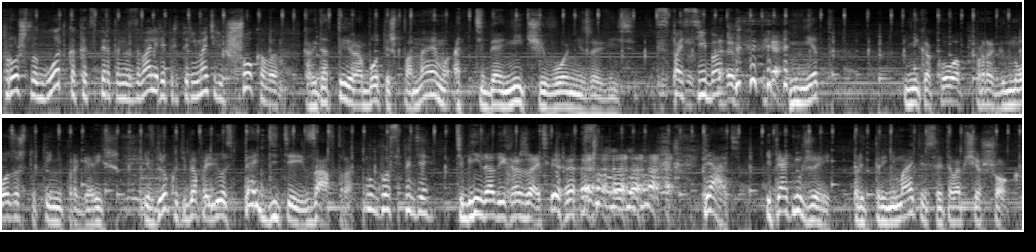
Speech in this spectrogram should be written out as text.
Прошлый год, как эксперты называли, для предпринимателей шоковым. Когда ты работаешь по найму, от тебя ничего не зависит. Спасибо. Нет никакого прогноза, что ты не прогоришь. И вдруг у тебя появилось пять детей завтра. О, Господи. Тебе не надо их рожать. Пять. И пять мужей. Предпринимательство – это вообще шок.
